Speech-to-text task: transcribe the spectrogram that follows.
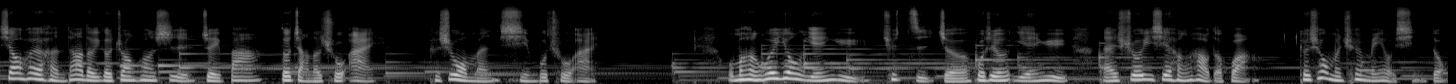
教会很大的一个状况是，嘴巴都讲得出爱，可是我们行不出爱。我们很会用言语去指责，或是用言语来说一些很好的话，可是我们却没有行动。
